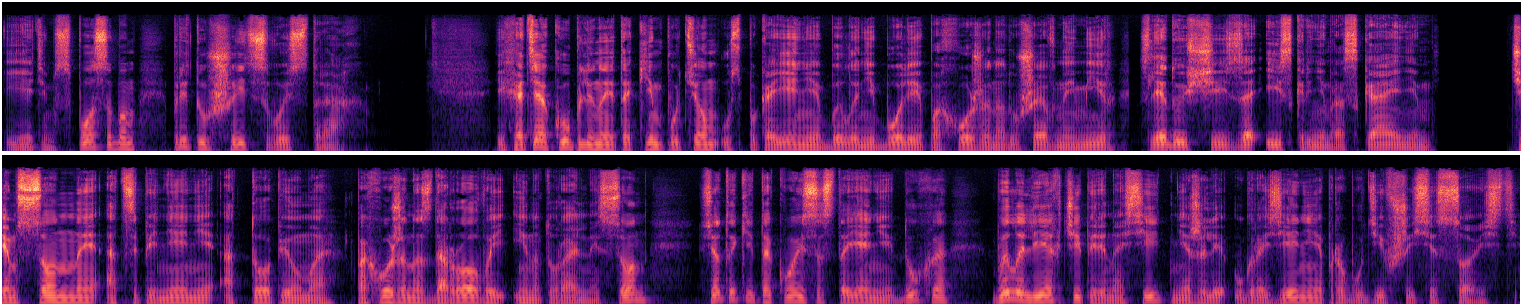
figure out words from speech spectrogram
и этим способом притушить свой страх. И хотя купленное таким путем успокоение было не более похоже на душевный мир, следующий за искренним раскаянием, чем сонное оцепенение от опиума похоже на здоровый и натуральный сон, все-таки такое состояние духа было легче переносить, нежели угрызение пробудившейся совести.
